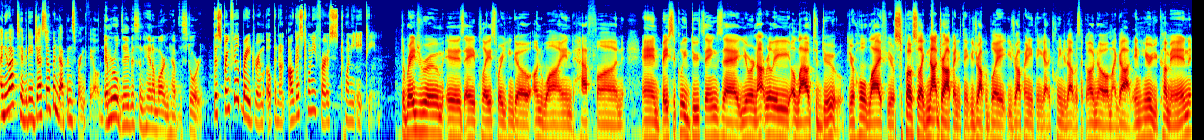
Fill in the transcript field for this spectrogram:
A new activity just opened up in Springfield. Emerald Davis and Hannah Martin have the story. The Springfield Rage Room opened on August 21st, 2018. The Rage Room is a place where you can go unwind, have fun, and basically do things that you're not really allowed to do. Your whole life, you're supposed to like not drop anything. If you drop a plate, you drop anything, you gotta clean it up. It's like, oh no, oh my God. In here, you come in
